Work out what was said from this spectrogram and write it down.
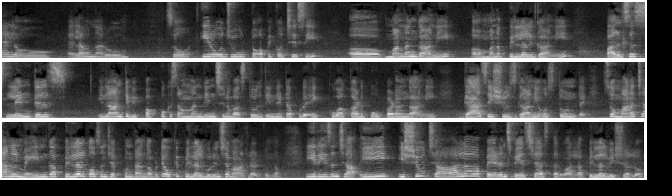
హలో ఎలా ఉన్నారు? సో ఈరోజు టాపిక్ వచ్చేసి uh, మనం కానీ uh, మన పిల్లలు కానీ పల్సెస్ లెంటిల్స్ ఇలాంటివి పప్పుకు సంబంధించిన వస్తువులు తినేటప్పుడు ఎక్కువ కడుపు ఉబ్బడం కానీ గ్యాస్ ఇష్యూస్ కానీ వస్తూ ఉంటాయి. సో మన ఛానల్ మెయిన్గా పిల్లల కోసం చెప్పుకుంటాం కాబట్టి ఓకే పిల్లల గురించే మాట్లాడుకుందాం. ఈ రీజన్ చా ఈ ఇష్యూ చాలా పేరెంట్స్ ఫేస్ చేస్తారు వాళ్ళ పిల్లల విషయంలో.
